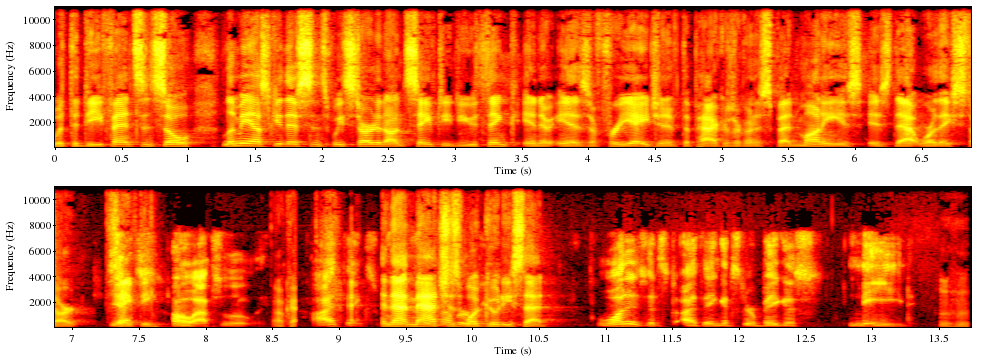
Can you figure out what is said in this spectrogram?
with the defense. And so let me ask you this: since we started on safety, do you think in a, as a free agent, if the Packers are going to spend money, is is that where they start Yes. safety? Oh, absolutely. Okay. I think so. And that matches what Goody said. One is it's I think it's their biggest need. Mm-hmm.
